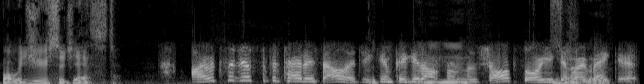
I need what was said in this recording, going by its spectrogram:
What would you suggest? I would suggest a potato salad. You can pick it up from mm. the shops or you can Yeah, home rude. make it.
